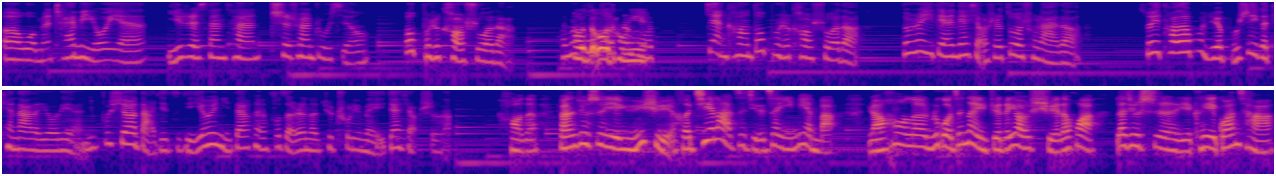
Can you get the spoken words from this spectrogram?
呃，我们柴米油盐、一日三餐、吃穿住行都不是靠说的。我我同意。健康都不是靠说的，都是一点一点小事做出来的。所以滔滔不绝不是一个天大的优点，你不需要打击自己，因为你在很负责任的去处理每一件小事了。好的，反正就是也允许和接纳自己的这一面吧。然后呢，如果真的也觉得要学的话，那就是也可以观察，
